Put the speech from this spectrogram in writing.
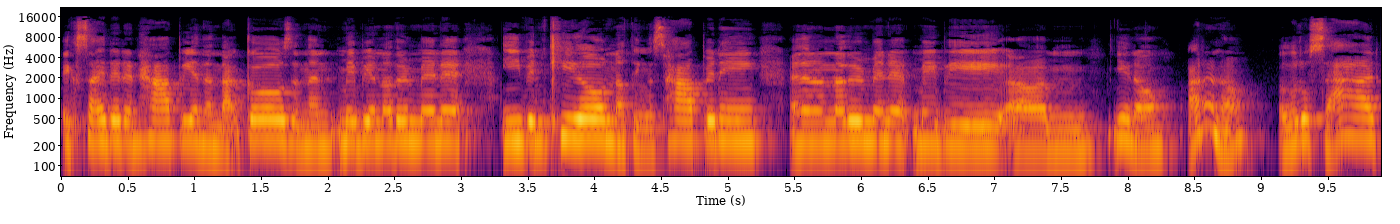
excited and happy, and then that goes, and then maybe another minute, even keel, nothing is happening, and then another minute, maybe um, you know, I don't know, a little sad.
